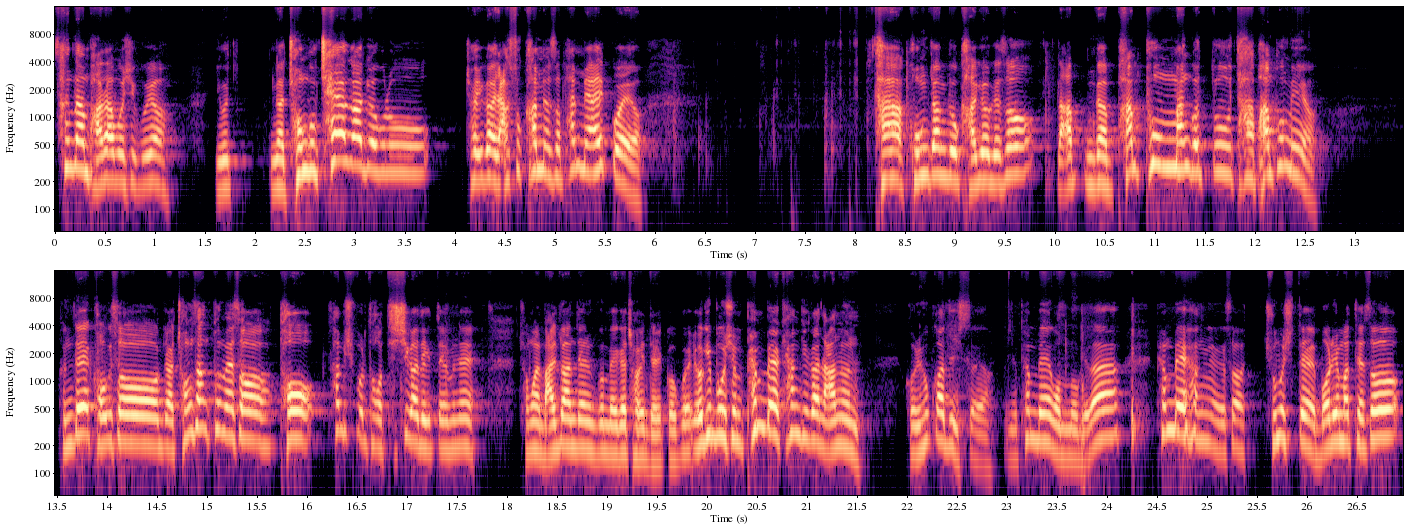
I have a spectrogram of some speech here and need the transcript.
상담 받아보시고요. 이거 그러니까 전국 최하 가격으로 저희가 약속하면서 판매할 거예요. 다 공장도 가격에서 나, 그러니까 반품한 것도 다 반품이에요. 근데 거기서 그러니까 정상품에서 더 30%더 DC가 되기 때문에 정말 말도 안 되는 금액에 저희 낼 거고요. 여기 보시면 편백 향기가 나는 그런 효과도 있어요. 편백 원목이나 편백 향력에서 주무실 때 머리맡에서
